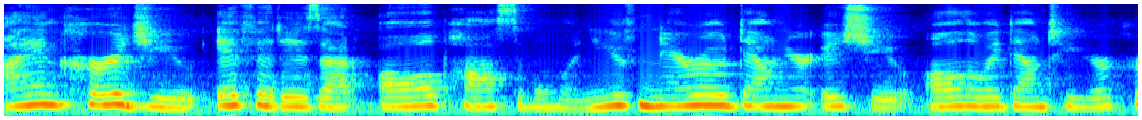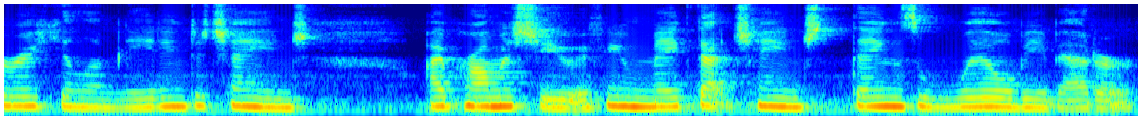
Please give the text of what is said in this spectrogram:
I encourage you, if it is at all possible, when you've narrowed down your issue all the way down to your curriculum needing to change, I promise you, if you make that change, things will be better.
